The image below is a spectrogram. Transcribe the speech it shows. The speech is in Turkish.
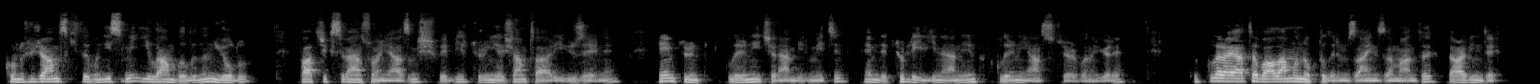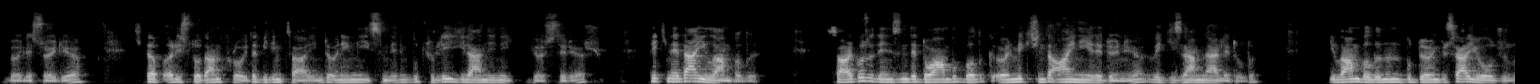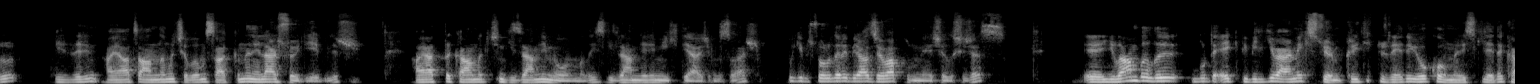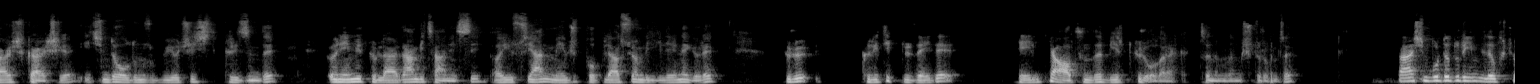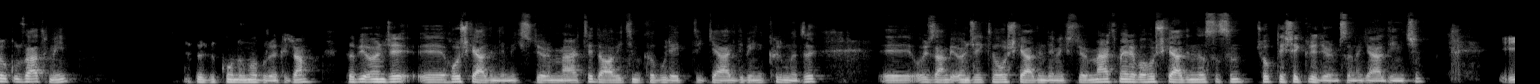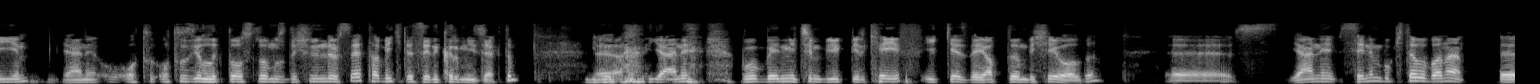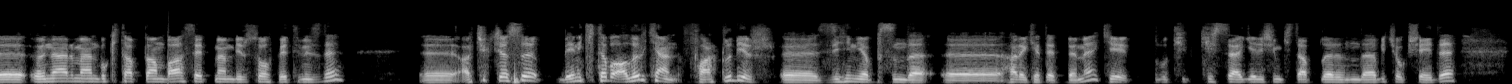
Konuşacağımız kitabın ismi Yılan Balığının Yolu. Patrick Svensson yazmış ve bir türün yaşam tarihi üzerine hem türün tutkularını içeren bir metin hem de türle ilgilenenlerin tutkularını yansıtıyor bana göre. Tutkular hayata bağlanma noktalarımız aynı zamanda. Darwin de böyle söylüyor. Kitap Aristo'dan Freud'a bilim tarihinde önemli isimlerin bu türle ilgilendiğini gösteriyor. Peki neden yılan balığı? Sargazo denizinde doğan bu balık ölmek için de aynı yere dönüyor ve gizemlerle dolu. Yılan balığının bu döngüsel yolculuğu bizlerin hayatı anlamı çabamız hakkında neler söyleyebilir? Hayatta kalmak için gizemli mi olmalıyız? Gizemlere mi ihtiyacımız var? Bu gibi sorulara biraz cevap bulmaya çalışacağız. E, yılan balığı burada ek bir bilgi vermek istiyorum. Kritik düzeyde yok olma riskiyle de karşı karşıya. İçinde olduğumuz bu biyoçeşit krizinde önemli türlerden bir tanesi. IUCN mevcut popülasyon bilgilerine göre türü kritik düzeyde tehlike altında bir tür olarak tanımlamış durumda. Ben şimdi burada durayım, lafı çok uzatmayayım. Sözü konuğuma bırakacağım. Tabii önce e, hoş geldin demek istiyorum Mert'e. Davetimi kabul etti, geldi, beni kırmadı. E, o yüzden bir öncelikle hoş geldin demek istiyorum. Mert merhaba, hoş geldin, nasılsın? Çok teşekkür ediyorum sana geldiğin için. İyiyim. Yani 30, 30 yıllık dostluğumuz düşünülürse tabii ki de seni kırmayacaktım. Ee, yani bu benim için büyük bir keyif. İlk kez de yaptığım bir şey oldu. Ee, yani senin bu kitabı bana e, önermen, bu kitaptan bahsetmen bir sohbetimizde e, açıkçası beni kitabı alırken farklı bir e, zihin yapısında e, hareket etmeme ki bu kişisel gelişim kitaplarında birçok şeyde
